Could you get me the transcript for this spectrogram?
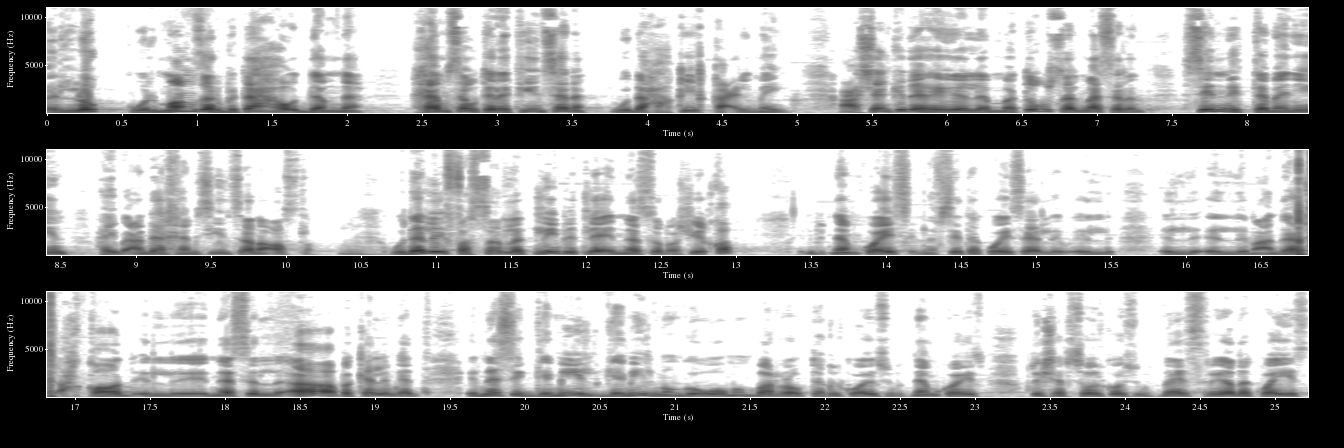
اللوك والمنظر بتاعها قدامنا 35 سنة وده حقيقة علمية. عشان كده هي لما توصل مثلا سن ال 80 هيبقى عندها 50 سنة أصلا. وده اللي يفسر لك ليه بتلاقي الناس الرشيقة اللي بتنام كويس اللي نفسيتها كويسة اللي, اللي, اللي, ما عندهاش أحقاد اللي الناس اللي آه بتكلم جد. الناس الجميل جميل من جوه ومن بره وبتاكل كويس وبتنام كويس وبتشرب سوائل كويس وبتمارس رياضة كويس.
